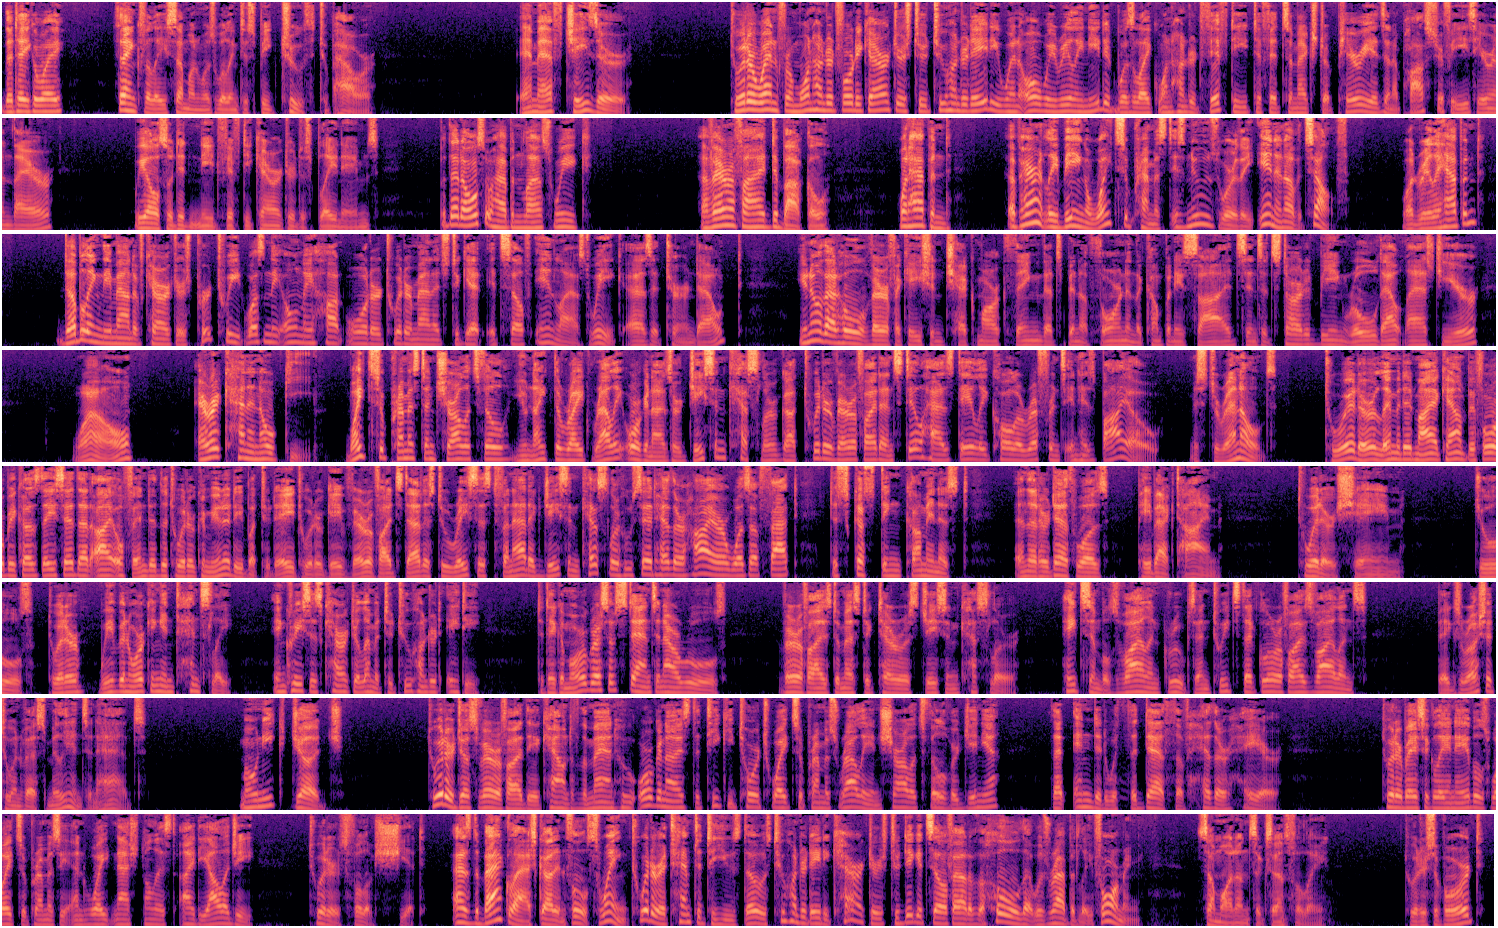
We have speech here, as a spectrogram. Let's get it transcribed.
The takeaway? Thankfully, someone was willing to speak truth to power. MF Chaser. Twitter went from 140 characters to 280 when all we really needed was like 150 to fit some extra periods and apostrophes here and there. We also didn't need 50 character display names, but that also happened last week. A verified debacle. What happened? Apparently, being a white supremacist is newsworthy in and of itself. What really happened? Doubling the amount of characters per tweet wasn't the only hot water Twitter managed to get itself in last week, as it turned out. You know that whole verification checkmark thing that's been a thorn in the company's side since it started being rolled out last year? Well, Eric Hananoki, white supremacist in Charlottesville, Unite the Right rally organizer Jason Kessler got Twitter verified and still has Daily Caller reference in his bio. Mr. Reynolds, Twitter limited my account before because they said that I offended the Twitter community, but today Twitter gave verified status to racist fanatic Jason Kessler, who said Heather Heyer was a fat, disgusting communist, and that her death was payback time. Twitter, shame. Jules, Twitter, we've been working intensely. Increases character limit to 280. To take a more aggressive stance in our rules. Verifies domestic terrorist Jason Kessler hate symbols, violent groups, and tweets that glorifies violence. Begs Russia to invest millions in ads. Monique Judge. Twitter just verified the account of the man who organized the Tiki Torch white supremacist rally in Charlottesville, Virginia, that ended with the death of Heather Heyer. Twitter basically enables white supremacy and white nationalist ideology. Twitter's full of shit. As the backlash got in full swing, Twitter attempted to use those 280 characters to dig itself out of the hole that was rapidly forming, somewhat unsuccessfully. Twitter support?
